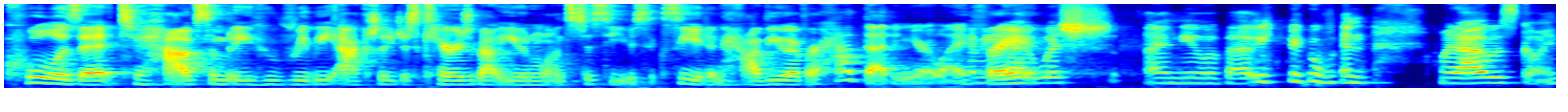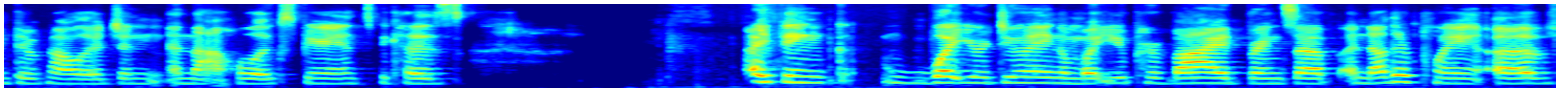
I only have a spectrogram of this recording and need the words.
cool is it to have somebody who really actually just cares about you and wants to see you succeed and have you ever had that in your life I mean, right i wish i knew about you when when i was going through college and and that whole experience because i think what you're doing and what you provide brings up another point of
